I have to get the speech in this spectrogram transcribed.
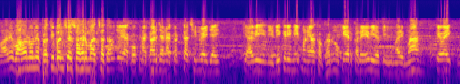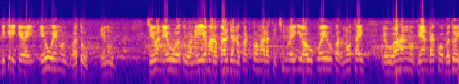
ભારે વાહનોને પ્રતિબંધ છે શહેરમાં છતાં જોઈએ ના કોકના કાળજાના કટકા છીનવાઈ જાય? કે આવી દીકરી નહીં પણ આખો ઘરનું કેર કરે એવી હતી. મારી માં કહેવાય, દીકરી કહેવાય, એવું એનું હતું. એનું જીવન એવું હતું અને એ અમારો કાળજાનો કટકો અમારાથી છીનવાઈ ગયો. આવું કોઈ ઉપર ન થાય. એવું વાહનનું ધ્યાન રાખવો બધુંય.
